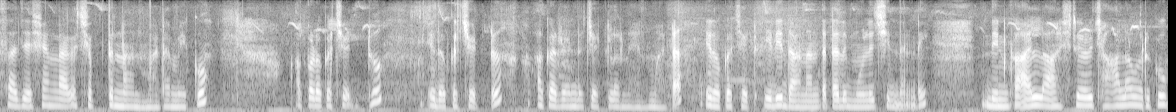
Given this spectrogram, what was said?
సజెషన్ లాగా చెప్తున్నాను అనమాట మీకు. అక్కడ ఒక చెట్టు ఇదొక చెట్టు అక్కడ రెండు చెట్లు ఉన్నాయన్నమాట. ఇదొక చెట్టు. ఇది దానంతట అది మొలిచిందండి. దీని కాయలు లాస్ట్ ఇయర్ చాలా వరకు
